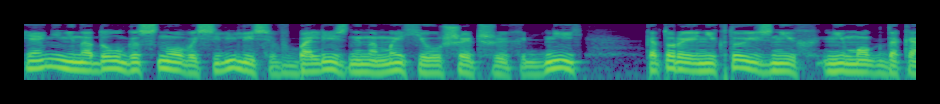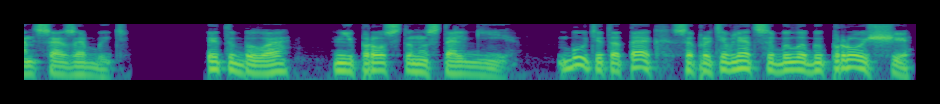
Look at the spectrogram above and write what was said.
и они ненадолго снова селились в болезненном эхе ушедших дней, которые никто из них не мог до конца забыть. Это была не просто ностальгия. Будь это так, сопротивляться было бы проще.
